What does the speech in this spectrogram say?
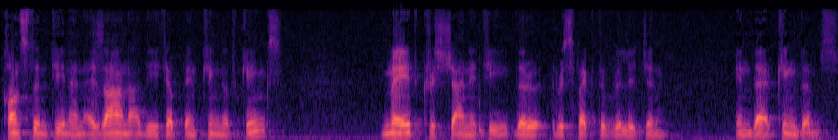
Constantine and Ezana, the Ethiopian king of kings, made Christianity the respective religion in their kingdoms.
